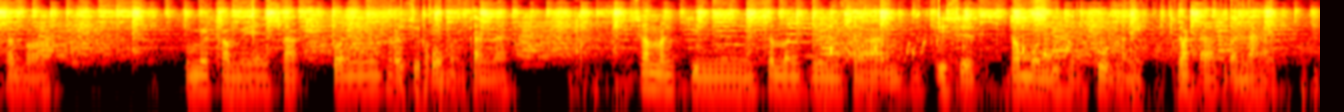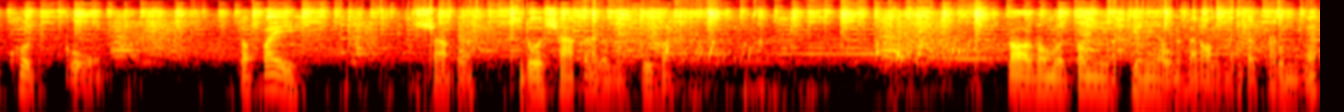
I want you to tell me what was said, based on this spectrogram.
ใช่ปะผมไม่คาเมนชากตัวนี้เคยซื้อผมเหมือนกันนะถ้ามันกินถ้ามันกินสามพิเศษทั้งหมดที่ผมพูดมานี้ก็จะรับกันได้โคตรโกงต่อไปชาร์กตัวชาร์กก็เดี๋ยวผมซื้อก่อน ก็ทั้งหมดก็มีเพียงนี้เรานะครับกับคุณนะ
